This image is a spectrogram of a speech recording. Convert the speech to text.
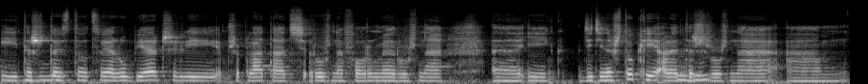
i też to jest to, co ja lubię, czyli przeplatać różne formy, różne e, i dziedziny sztuki, ale też różne em,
